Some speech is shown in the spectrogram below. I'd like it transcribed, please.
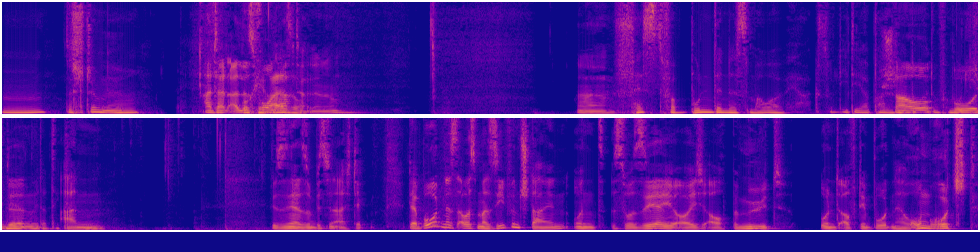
Mhm, das stimmt, Mhm. ja. Hat halt alles Okay, Vor- und also. Nachteile, ne? Ah. Fest verbundenes Mauerwerk. Solide japanische Schau Boden an. Wir sind ja so ein bisschen Architekten. Der Boden ist aus massivem Stein und so sehr ihr euch auch bemüht und auf dem Boden herumrutscht,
